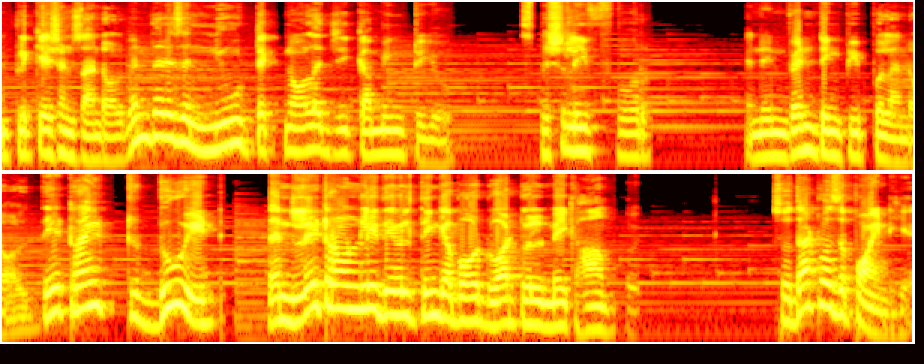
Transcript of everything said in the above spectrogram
implications and all, when there is a new technology coming to you, especially for and inventing people and all, they try to do it, then later only they will think about what will make harm to it. So that was the point here.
